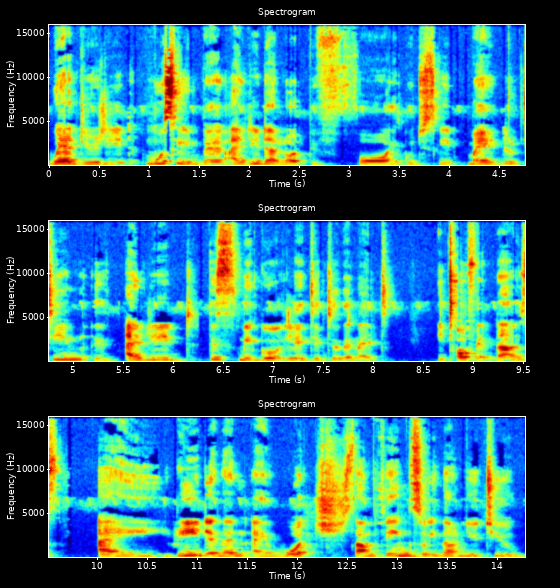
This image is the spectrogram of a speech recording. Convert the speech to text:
Where do you read? Mostly in bed. I read a lot before I go to sleep. My routine is I read, this may go late into the night, it often does. I read and then I watch something, so either on YouTube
